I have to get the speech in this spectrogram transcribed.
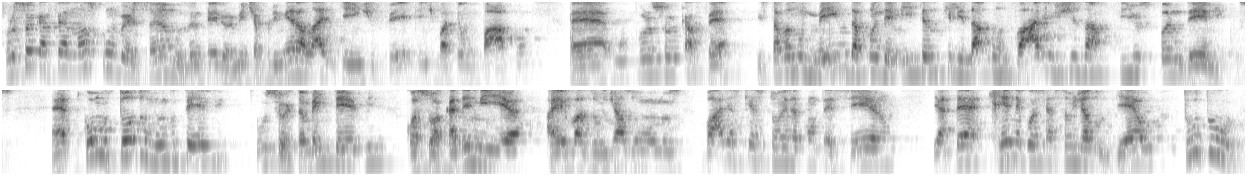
Professor Café, nós conversamos anteriormente, a primeira live que a gente fez, que a gente bateu um papo, é, o professor Café estava no meio da pandemia tendo que lidar com vários desafios pandêmicos. É, como todo mundo teve, o senhor também teve, com a sua academia, a evasão de alunos, várias questões aconteceram e até renegociação de aluguel, tudo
